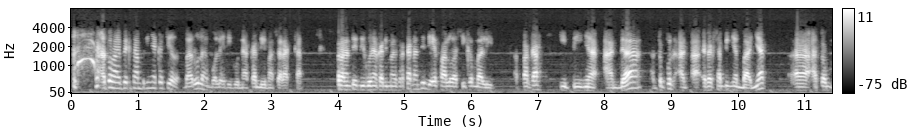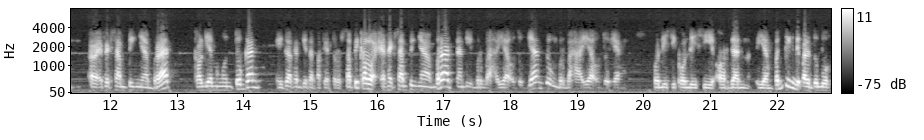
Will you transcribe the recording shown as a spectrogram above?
atau efek sampingnya kecil, barulah boleh digunakan di masyarakat. Setelah nanti digunakan di masyarakat, nanti dievaluasi kembali. Apakah kipinya ada, ataupun efek sampingnya banyak, atau uh, efek sampingnya berat. Kalau dia menguntungkan, itu akan kita pakai terus. Tapi kalau efek sampingnya berat nanti berbahaya untuk jantung, berbahaya untuk yang kondisi-kondisi organ yang penting di pada tubuh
